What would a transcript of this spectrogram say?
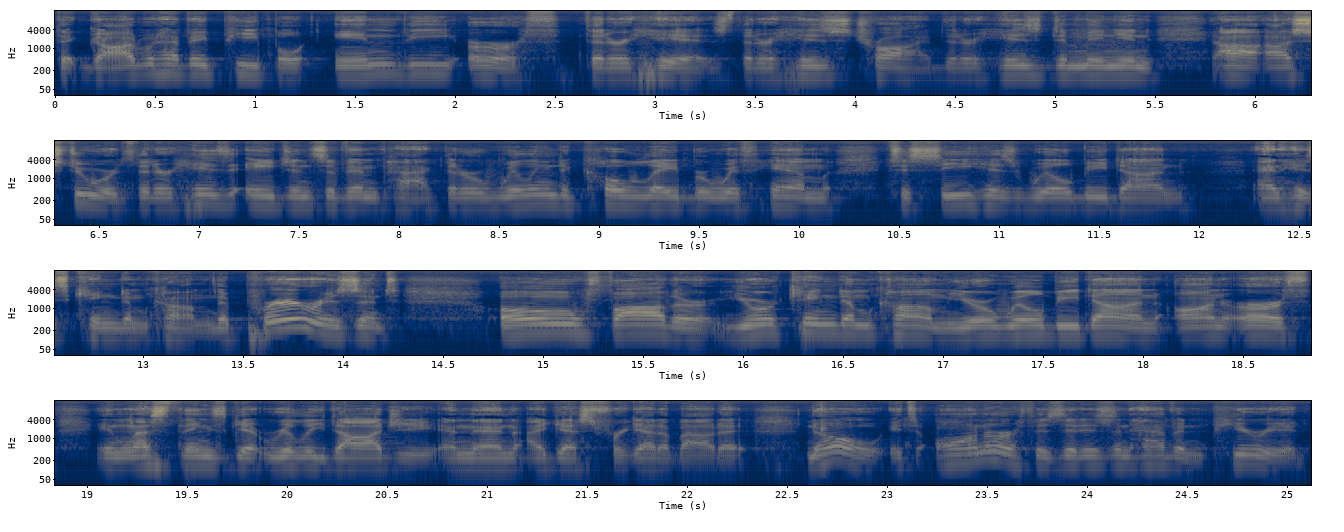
that God would have a people in the earth that are His, that are His tribe, that are His dominion uh, uh, stewards, that are His agents of impact, that are willing to co labor with Him to see His will be done and His kingdom come. The prayer isn't, Oh, Father, your kingdom come, your will be done on earth, unless things get really dodgy, and then I guess forget about it. No, it's on earth as it is in heaven, period.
